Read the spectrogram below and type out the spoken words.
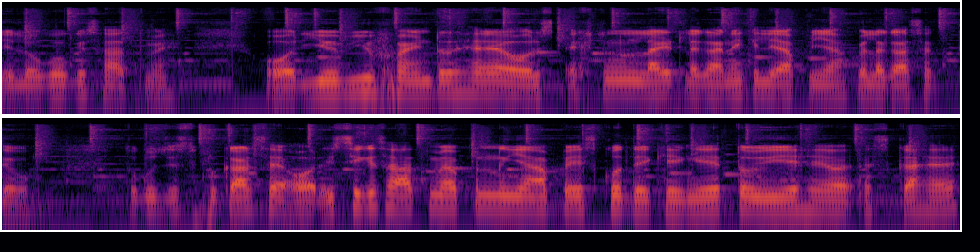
ये लोगों के साथ में। और ये व्यू फाइंडर है और एक्सटर्नल लाइट लगाने के लिए आप यहाँ पे लगा सकते हो। तो कुछ इस प्रकार से और इसी के साथ में अपन यहाँ पे इसको देखेंगे तो ये है, इसका है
